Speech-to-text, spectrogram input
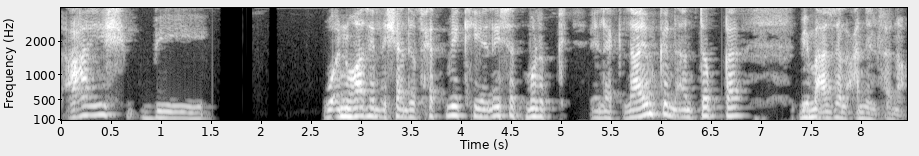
عايش ب وانه هذه الأشياء اللي تحط بك هي ليست ملك لك. لا يمكن أن تبقى بمعزل عن الفناء.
